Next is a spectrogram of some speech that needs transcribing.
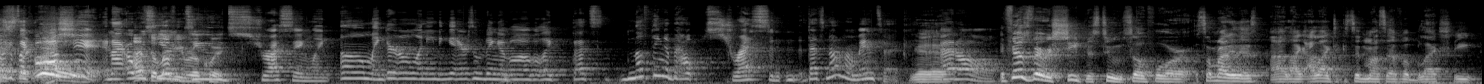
like, it's like, oh shit, and I have always to hear you real dudes stressing like, oh my girl, I need to get her something, and blah, blah, blah. Like that's nothing about stress, and that's not romantic Yeah. at all. It feels very sheepish too. So for somebody that's I like, I like to consider myself a black sheep,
